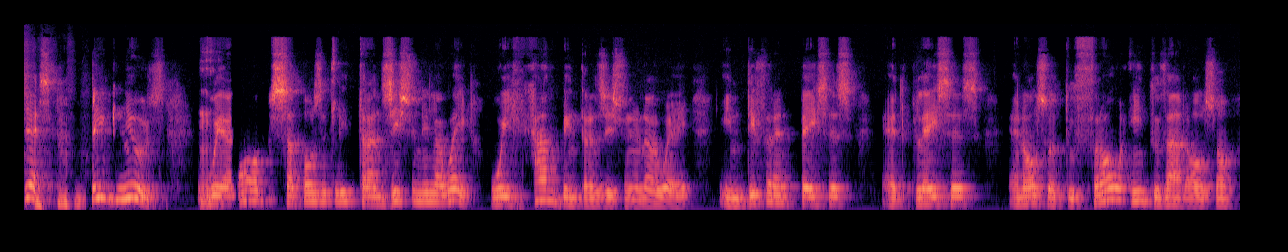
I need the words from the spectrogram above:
Yes, big news. Hmm. We are now supposedly transitioning away. We have been transitioning away in different paces and places. And also to throw into that also,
